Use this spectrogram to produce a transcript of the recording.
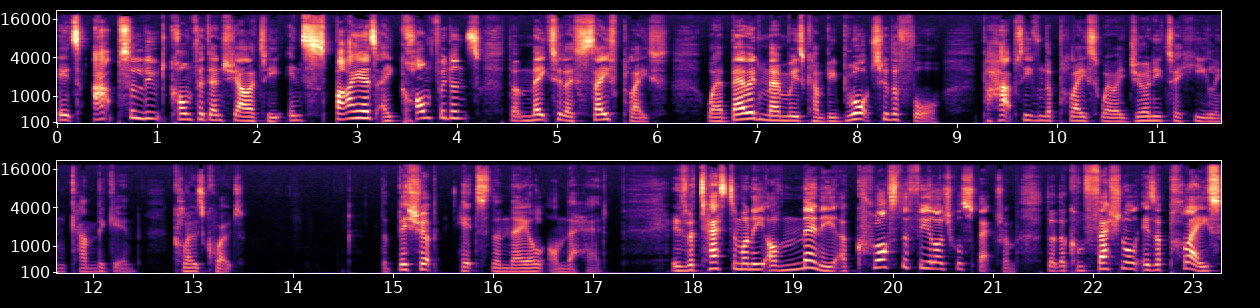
its absolute confidentiality inspires a confidence that makes it a safe place where buried memories can be brought to the fore, perhaps even the place where a journey to healing can begin. Close quote. The bishop hits the nail on the head. It is the testimony of many across the theological spectrum that the confessional is a place,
